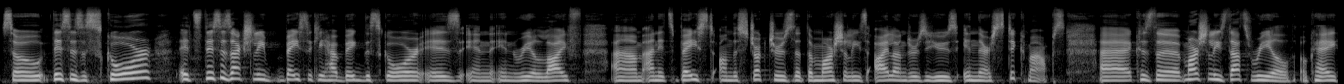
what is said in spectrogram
So this is a score. It's this is actually basically how big the score is in in real life. Um, and it's based on the structures that the Marshallese Islanders use in their stick maps. Because uh, the Marshallese, that's real, okay?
